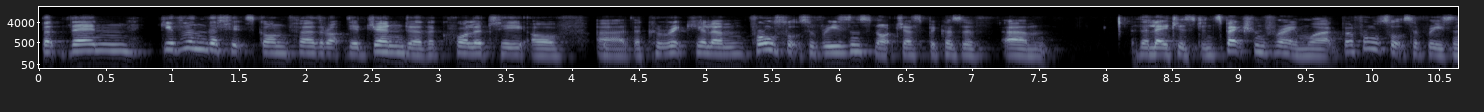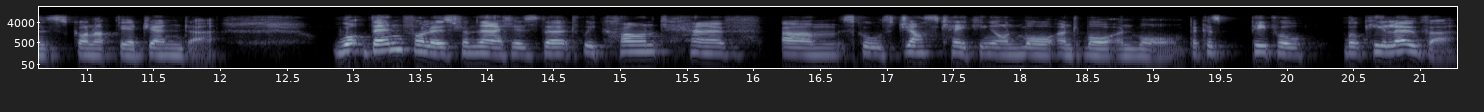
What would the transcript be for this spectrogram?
But then, given that it's gone further up the agenda, the quality of uh, the curriculum, for all sorts of reasons, not just because of um, the latest inspection framework, but for all sorts of reasons, it's gone up the agenda. What then follows from that is that we can't have um, schools just taking on more and more and more because people will keel over.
